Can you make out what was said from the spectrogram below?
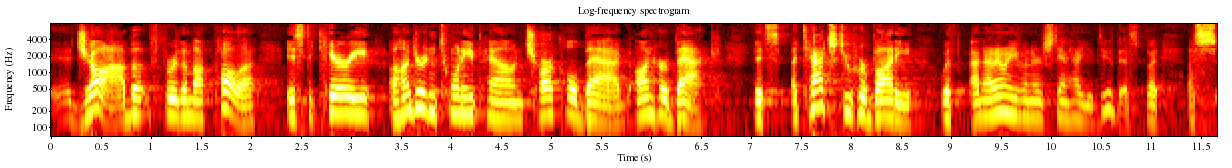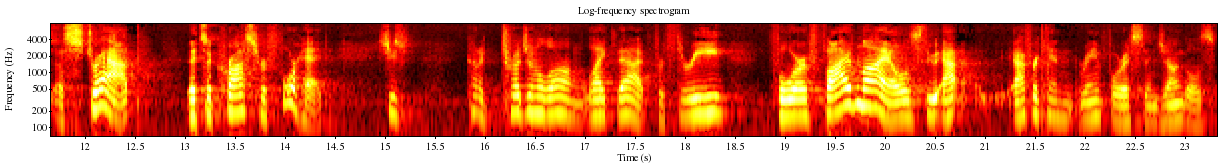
uh, job for the Mokpala is to carry a 120 pound charcoal bag on her back that's attached to her body with, and I don't even understand how you do this, but a, a strap that's across her forehead. She's kind of trudging along like that for three, four, five miles through a- African rainforests and jungles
